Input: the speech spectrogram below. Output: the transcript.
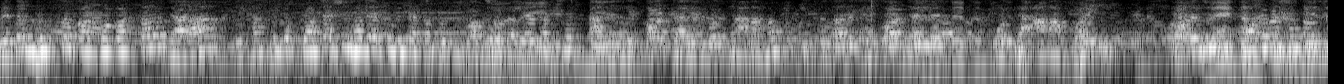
বেতনভুক্ত কর্মকর্তা যারা এখান থেকে পঁচাশি হাজার কোটি টাকা প্রতি বছর নিয়ে যাচ্ছেন তাদেরকে করজালের মধ্যে আনা হবে কিন্তু তাদেরকে করজালের মধ্যে আনা হয়নি। পরে যদি পনেরো শতাংশ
